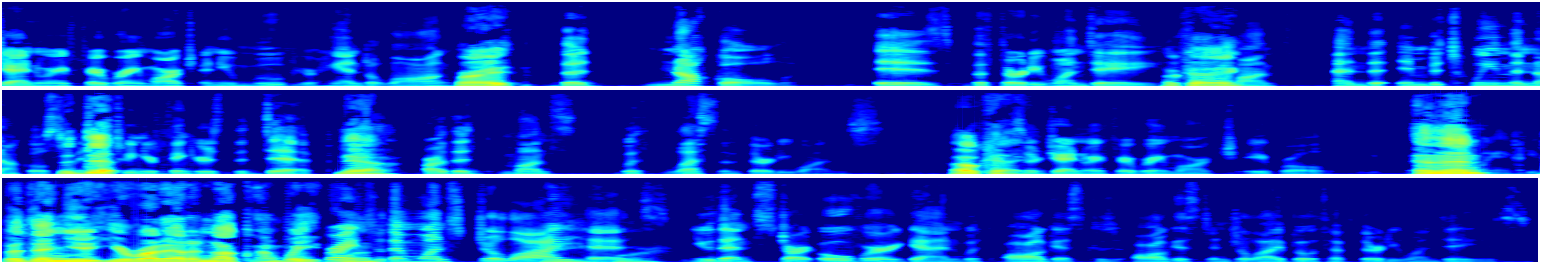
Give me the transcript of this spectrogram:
January, February, March, and you move your hand along. Right. The knuckle is the 31 day Okay. month, and the in between the knuckles, The so dip. between your fingers, the dip, Yeah. are the months with less than 31s. Okay. So January, February, March, April. and then, going but then you you run out of knuckle. Wait. Right. one- So then once July three, hits, four. you then start over again with August because August and July both have 31 days.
